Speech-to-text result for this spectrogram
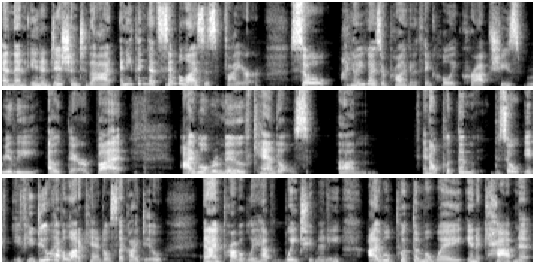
And then in addition to that, anything that symbolizes fire. So I know you guys are probably going to think, holy crap, she's really out there, but I will remove candles um, and I'll put them. So if, if you do have a lot of candles like I do, and I probably have way too many, I will put them away in a cabinet.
